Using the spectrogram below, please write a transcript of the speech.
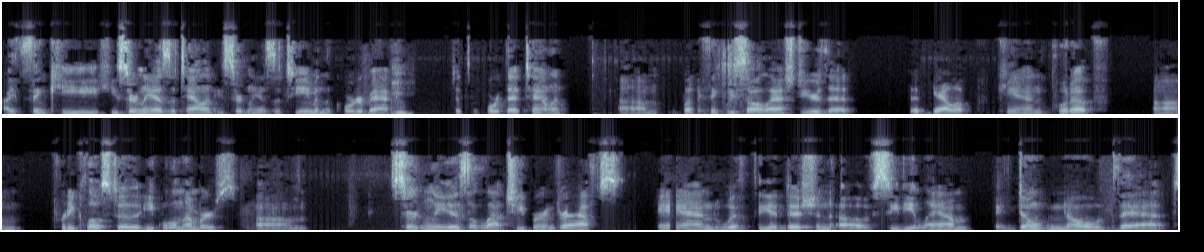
I think he he certainly has the talent. He certainly has the team and the quarterback to support that talent. Um, but I think we saw last year that that Gallup can put up um, pretty close to equal numbers. Um, certainly is a lot cheaper in drafts, and with the addition of CeeDee Lamb, I don't know that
